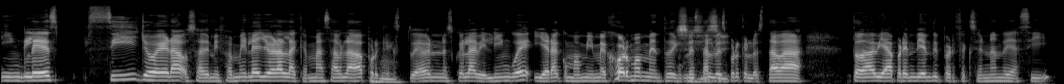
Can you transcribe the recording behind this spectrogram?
inglés sí, yo era, o sea, de mi familia yo era la que más hablaba porque estudiaba en una escuela bilingüe y era como mi mejor momento de inglés, tal vez porque lo estaba todavía aprendiendo y perfeccionando y así.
